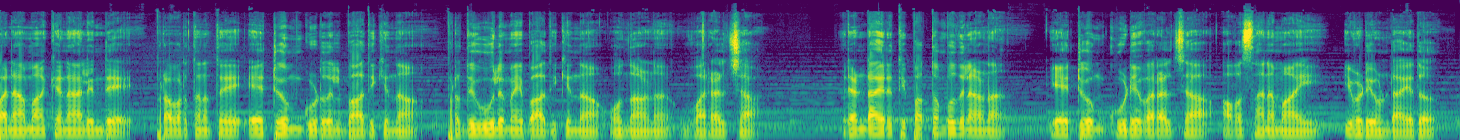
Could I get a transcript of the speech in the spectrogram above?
പനാമ കനാലിന്റെ പ്രവർത്തനത്തെ ഏറ്റവും കൂടുതൽ ബാധിക്കുന്ന പ്രതികൂലമായി ബാധിക്കുന്ന ഒന്നാണ് വരൾച്ച. രണ്ടായിരത്തി പത്തൊമ്പതിലാണ് ഏറ്റവും കൂടിയ വരൾച്ച അവസാനമായി ഇവിടെയുണ്ടായത്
